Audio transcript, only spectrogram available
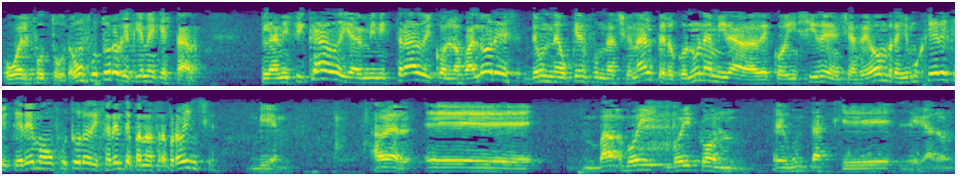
o el futuro, un futuro que tiene que estar planificado y administrado y con los valores de un Neuquén fundacional, pero con una mirada de coincidencias de hombres y mujeres que queremos un futuro diferente para nuestra provincia. Bien. A ver, eh, voy, voy con preguntas que llegaron.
